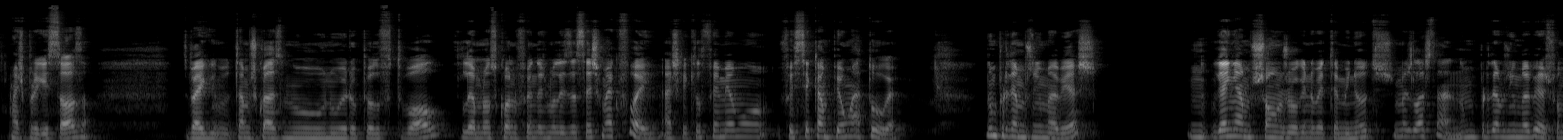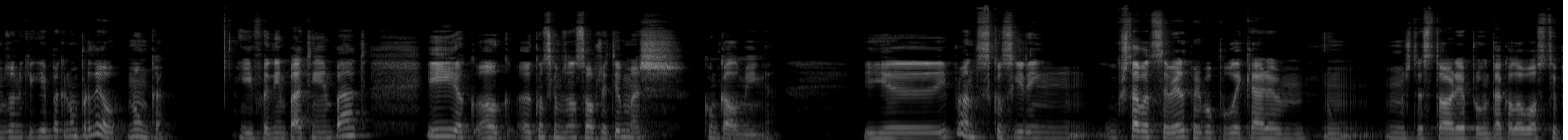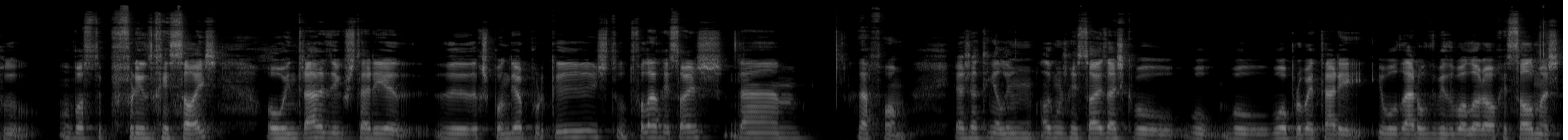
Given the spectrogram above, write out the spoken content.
mais preguiçosa. Bem, estamos quase no, no europeu do futebol. Lembram-se quando foi em 2016 como é que foi? Acho que aquilo foi mesmo. Foi ser campeão à Tuga. Não perdemos nenhuma vez. Ganhámos só um jogo em 90 minutos, mas lá está, não perdemos nenhuma vez. Fomos a única equipa que não perdeu, nunca. E foi de empate em empate e conseguimos o nosso objetivo, mas com calminha. E, eh, e, pronto, se conseguirem. Gostava de saber, depois vou publicar um, um, esta história, perguntar qual é o vosso tipo, o vosso tipo preferido de rissóis ou entradas e gostaria de, de responder porque isto de falar de rissóis dá, dá fome. Eu já tinha ali um, alguns rissóis, acho que vou, vou, vou, vou aproveitar e, e, vou dar o devido valor ao rissol, mas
